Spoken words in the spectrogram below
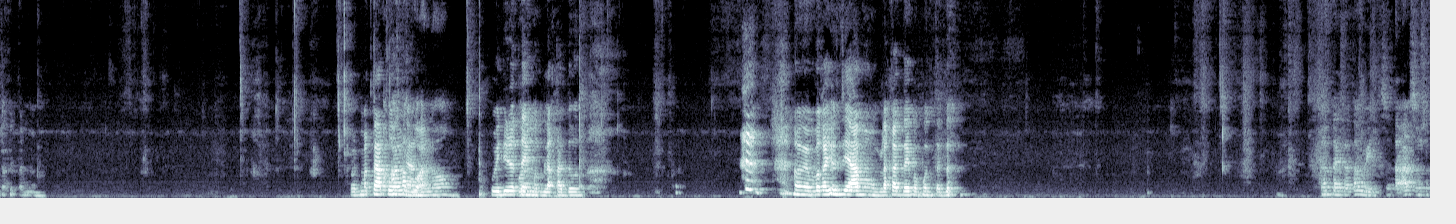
Bakit ano? Pag matapos Akala yan, ko ano? pwede na tayong maglakad doon. Hanggang baka yun si Amo, maglakad tayo papunta doon. Saan tayo tatawid? Sa taas o sa...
